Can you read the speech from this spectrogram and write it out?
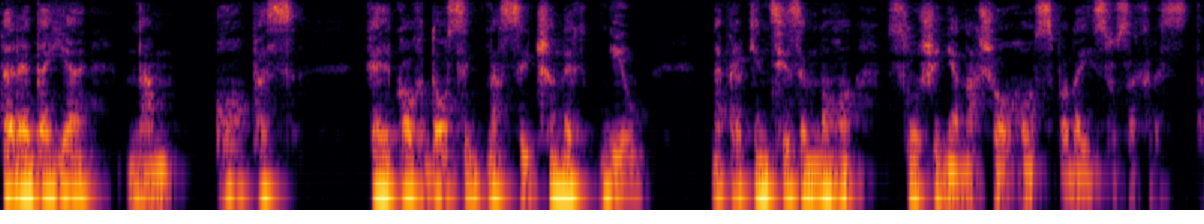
передає нам опис кількох досить насичених днів наприкінці земного служіння нашого Господа Ісуса Христа.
